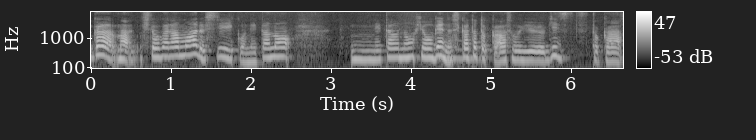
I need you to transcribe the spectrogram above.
が、まあ、人柄もあるしこうネタのうんネタの表現の仕方とか、そういう技術とか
